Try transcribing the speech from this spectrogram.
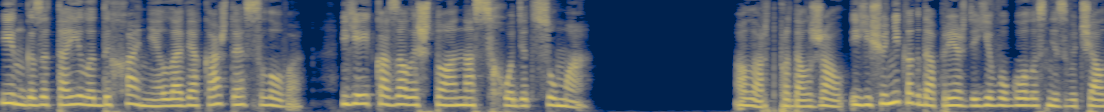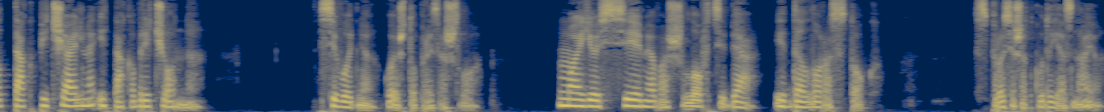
Инга затаила дыхание, ловя каждое слово — Ей казалось, что она сходит с ума. Аларт продолжал, и еще никогда прежде его голос не звучал так печально и так обреченно. «Сегодня кое-что произошло. Мое семя вошло в тебя и дало росток. Спросишь, откуда я знаю?»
